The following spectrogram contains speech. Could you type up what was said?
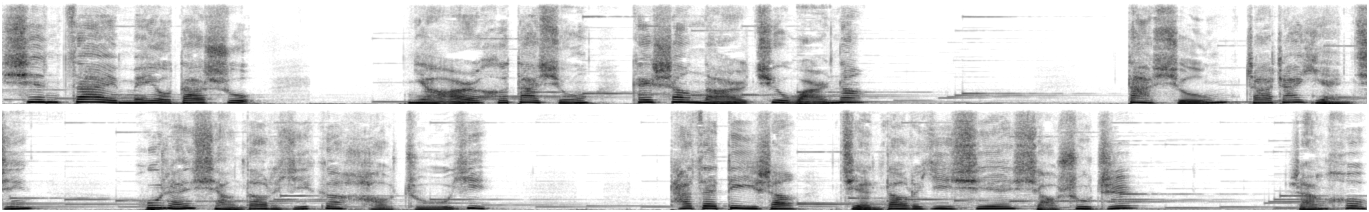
现在没有大树，鸟儿和大熊该上哪儿去玩呢？大熊眨眨眼睛，忽然想到了一个好主意。他在地上。捡到了一些小树枝，然后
